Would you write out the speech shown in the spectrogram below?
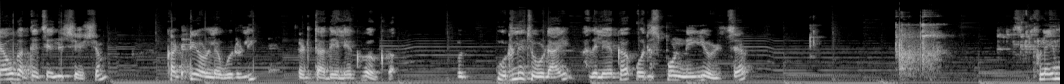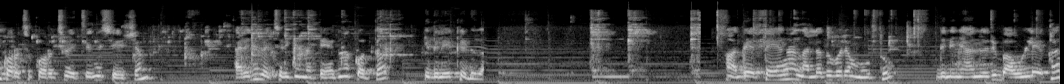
സ്റ്റൗ കത്തിച്ചതിന് ശേഷം കട്ടിയുള്ള ഉരുളി എടുത്ത് അതിലേക്ക് വെക്കുക. ഉരുളി ചൂടായി അതിലേക്ക് ഒരു സ്പൂൺ നെയ്യ് ഒഴിച്ച് ഫ്ലെയിം കുറച്ച് കുറച്ച് വെച്ചതിന് ശേഷം അരിഞ്ഞു വെച്ചിരിക്കുന്ന തേങ്ങ തേങ്ങാക്കൊത്ത് ഇതിലേക്ക് ഇടുക. അതെ തേങ്ങ നല്ലതുപോലെ മൂത്തു. ഇതിന് ഞാനൊരു ബൗളിലേക്ക്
